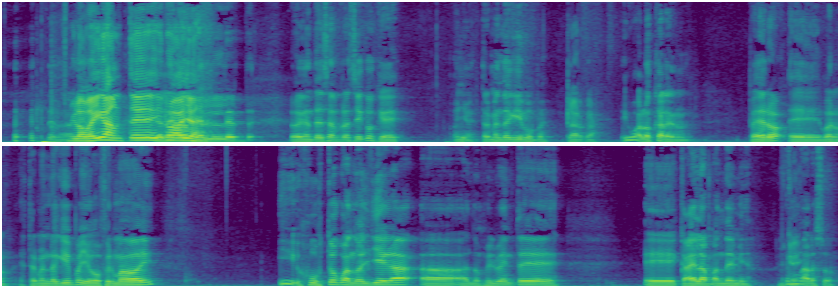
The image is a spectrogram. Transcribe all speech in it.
de Los gigantes de Nueva York. el- el- Los gigantes de San Francisco que, coño, es tremendo equipo, pues. Claro, claro. Igual los Cardinals. Pero, eh, bueno, es tremendo equipo, llegó firmado ahí. Y justo cuando él llega a- al 2020, eh, cae la pandemia. En marzo.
